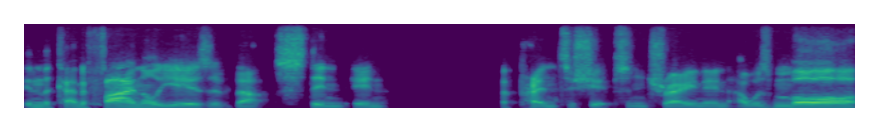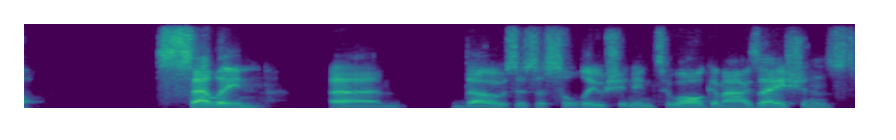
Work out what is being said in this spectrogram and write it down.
in the kind of final years of that stint in apprenticeships and training, I was more selling um, those as a solution into organizations.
